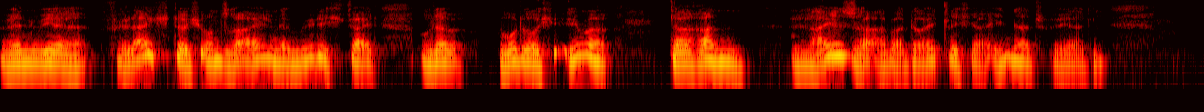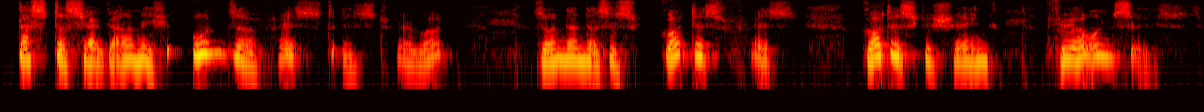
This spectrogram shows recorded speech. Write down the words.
wenn wir vielleicht durch unsere eigene Müdigkeit oder wodurch immer daran leise, aber deutlich erinnert werden, dass das ja gar nicht unser Fest ist für Gott, sondern dass es Gottes Fest, Gottes Geschenk für uns ist.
